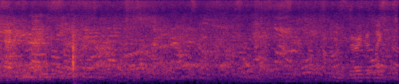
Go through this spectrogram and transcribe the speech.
head. Very good length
